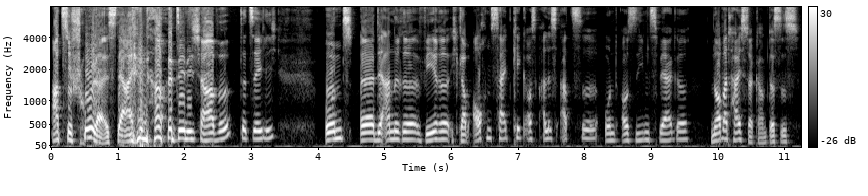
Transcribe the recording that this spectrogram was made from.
Atze Schröder ist der eine Name, den ich habe, tatsächlich. Und äh, der andere wäre, ich glaube, auch ein Sidekick aus Alles Atze und aus Sieben Zwerge, Norbert Heisterkamp. Das ist,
